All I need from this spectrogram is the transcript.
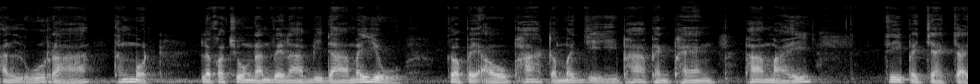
อันหรูหราทั้งหมด แล้วก็ช่วงนั้นเวลาบิดาไม่อยู่ ก็ไปเอาผ้ากำมะหยี่ ผ้าแพงๆ ผ้าไหม ที่ไปแจกจ่าย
